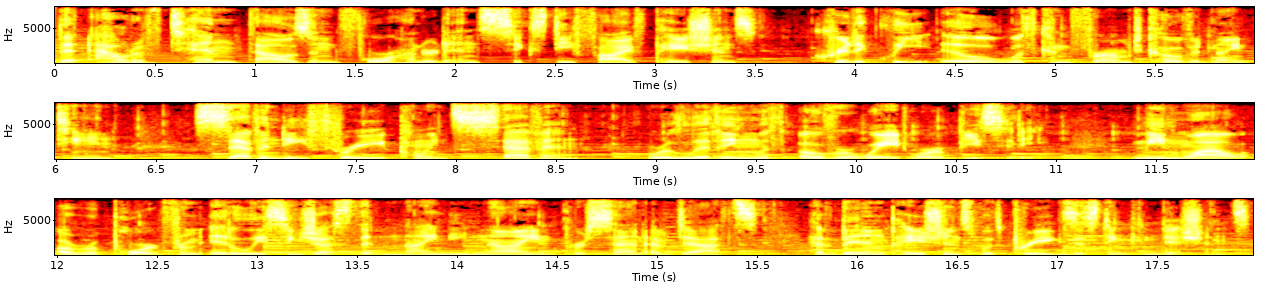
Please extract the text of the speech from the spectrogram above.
that out of 10,465 patients critically ill with confirmed COVID 19, 73.7 were living with overweight or obesity. Meanwhile, a report from Italy suggests that 99% of deaths have been in patients with pre existing conditions,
